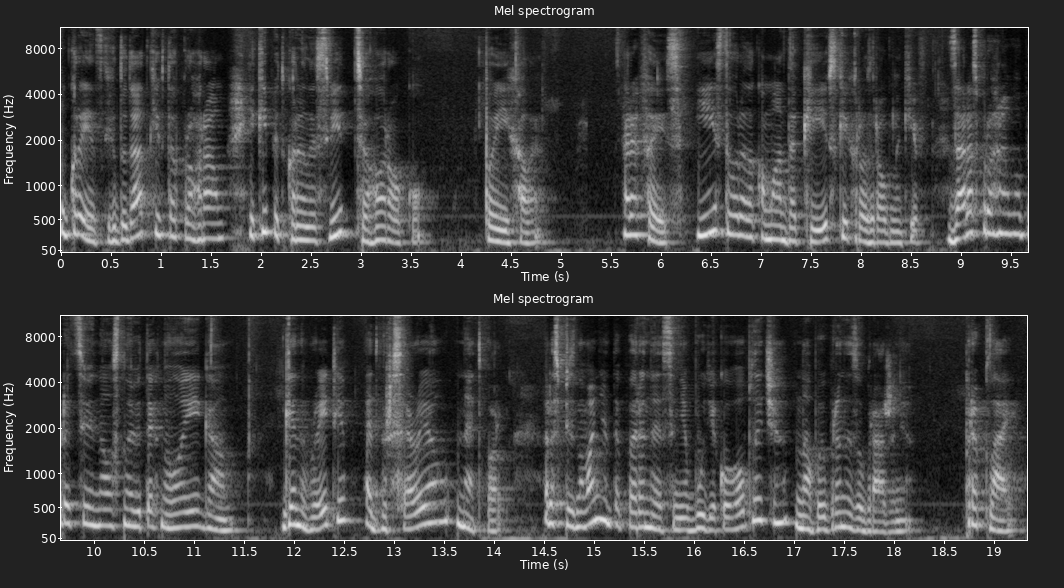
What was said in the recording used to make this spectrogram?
українських додатків та програм, які підкорили світ цього року. Поїхали! Reface. Її створила команда київських розробників. Зараз програма працює на основі технології GAN – Generative Adversarial Network розпізнавання та перенесення будь-якого обличчя на вибране зображення. Preply –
